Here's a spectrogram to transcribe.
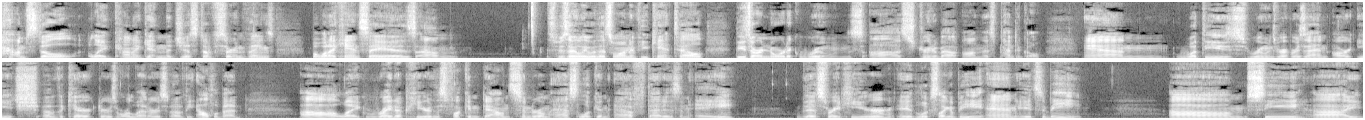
I'm still like kind of getting the gist of certain things. But what I can say is um, specifically with this one, if you can't tell, these are Nordic runes uh, strewn about on this pentacle and what these runes represent are each of the characters or letters of the alphabet. Uh, like right up here, this fucking Down syndrome ass looking F, that is an A. This right here, it looks like a B, and it's a B. Um, C, uh, I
